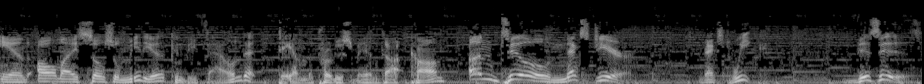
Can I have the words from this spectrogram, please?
And all my social media can be found at dantheproduceman.com. Until next year, next week, this is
